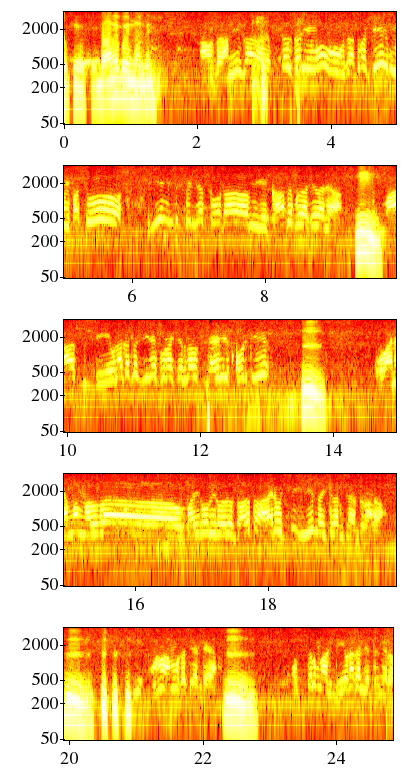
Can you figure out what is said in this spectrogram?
Okay okay. బాగానే పోయిందండి. అవును సార్ ఇంకా సార్ మేము వచ్చి మేము ఫస్ట్ ఏం ఇంటికి పెంచిన తోట మీకు కాపు ఎప్పుడు కాసేదని మా దేవునాక అట్లా జీనియస్ చేతులు జాయిన్ చేసి కొడితే. అమ్మ మళ్ళా పది రోజులు ఇరవై రోజుల తర్వాత ఆయన వచ్చి ఏం రైతు కనిపించిన అంటున్నాడు? అమ్మ సత్య అంటే. అసలు మాకు దేవునాక అని చెప్తారు మీరు.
